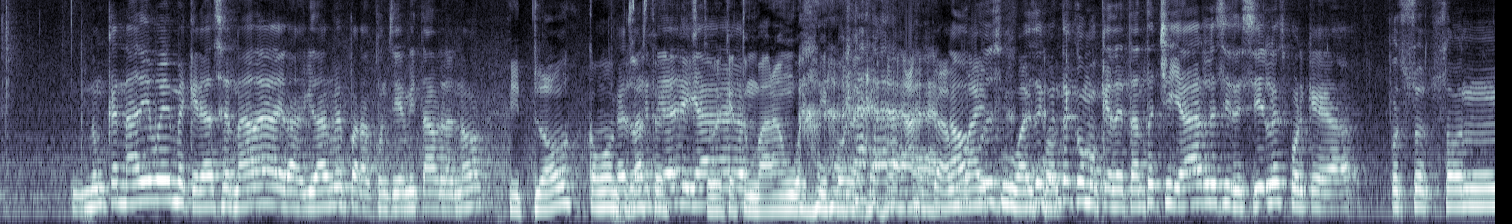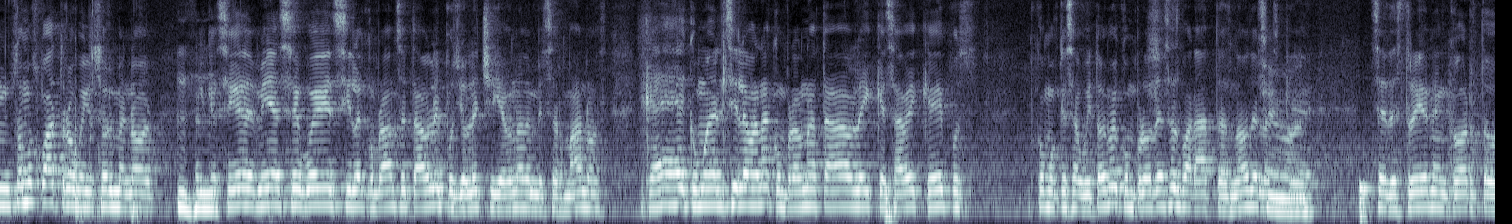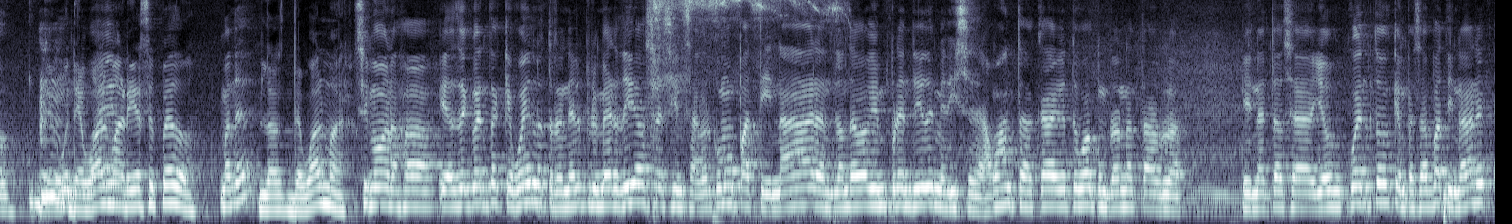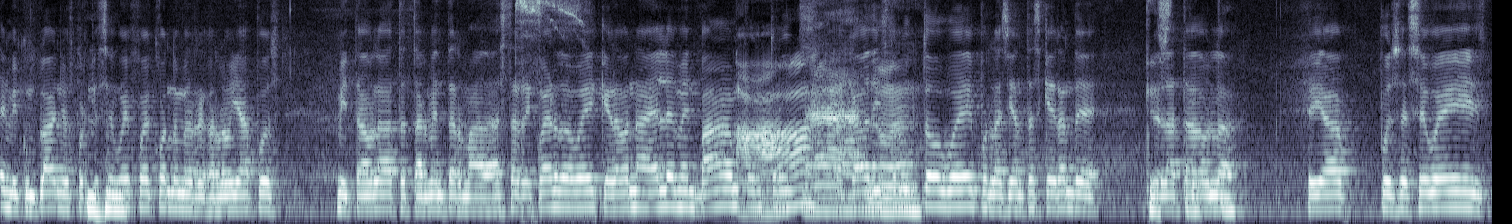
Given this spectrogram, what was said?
nunca nadie, güey, me quería hacer nada, ayudarme para conseguir mi tabla, ¿no? ¿Y luego cómo Es lo que empezaste? te- ya- Tuve que tumbar a un white people acá. A un no, white- pues, white haz de folk. cuenta como que de tanto chillarles y decirles porque, ah, pues, son, son- somos cuatro, güey, yo soy el menor. El que sigue de mí, ese güey, sí le compraron su tabla y pues yo le chillé a uno de mis hermanos. Dije, eh, como a él sí le van a comprar una tabla y que sabe qué, pues, como que se agüitó y me compró de esas baratas, ¿no? De Sí, las man. Que se destruyen en corto. De, de Walmart y ese pedo. ¿Mande? Las de Walmart. Simón, ajá. Y haz de cuenta que, güey, lo trené el primer día, o sea, sin saber cómo patinar, and- andaba bien prendido y me dice, aguanta acá, yo te voy a comprar una tabla. Y neta, o sea, yo cuento que empecé a patinar en mi cumpleaños, porque ese güey fue cuando me regaló ya, pues, mi tabla totalmente armada. Hasta recuerdo, güey, que era una Element Bam con Ah, acá no disfruto, güey, por las llantas que eran de, de la tabla. Y ya, pues ese güey,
